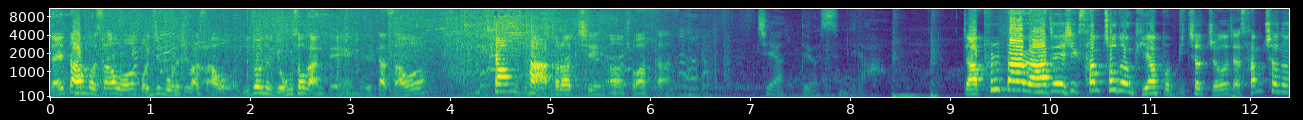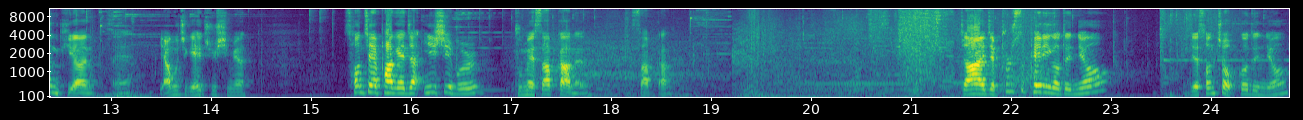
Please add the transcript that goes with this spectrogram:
자 일단 한번 싸워. 뭔지 모르지만 싸워. 이거는 용서가 안돼. 일단 싸워. 평타. 그렇지. 어 좋았다. 제압되었습니다. 자 풀박 아재식 3,000원 귀환법 미쳤죠? 자 3,000원 귀환. 예, 야무지게 해주시면. 선체 파괴자 일시불 구매 쌉 가는 쌉 가는 자 이제 풀스펠이거든요. 이제 선체 없거든요.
